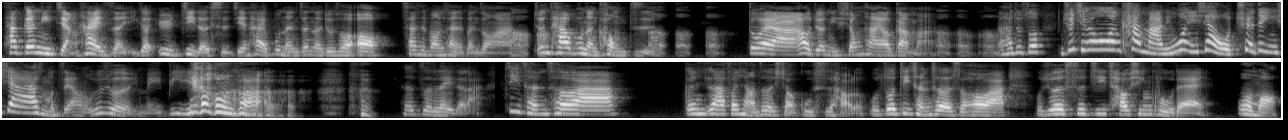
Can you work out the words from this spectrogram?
他跟你讲，他也只能一个预计的时间，他也不能真的就说哦，三十分钟三十分钟啊，嗯、就是他又不能控制。嗯嗯嗯，对啊，那我觉得你凶他要干嘛？嗯嗯嗯，然后他就说，你去前面问问看嘛，你问一下，我确定一下啊，什么怎样的？我就觉得没必要吧，就这类的啦。计程车啊，跟大家分享这个小故事好了。我坐计程车的时候啊，我觉得司机超辛苦的诶为什么？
